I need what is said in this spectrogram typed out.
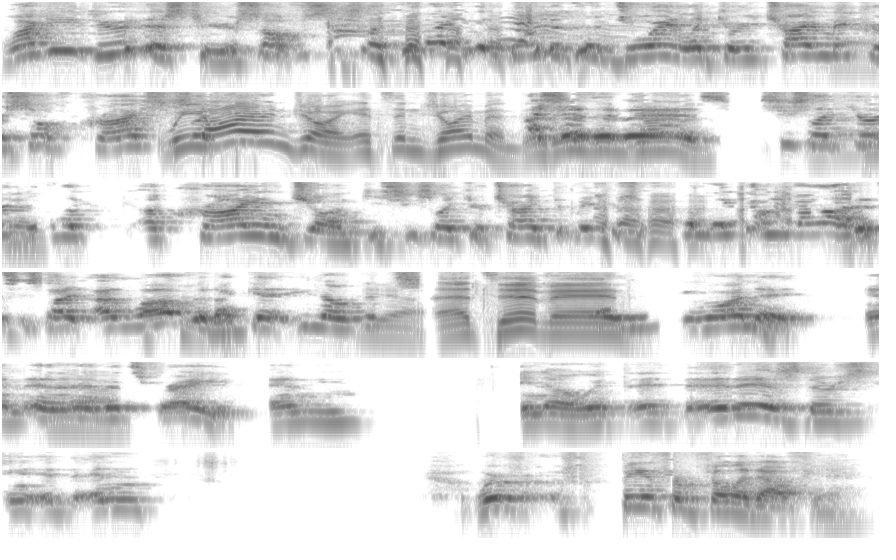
"Why do you do this to yourself?" She's like, "You're not even doing it to enjoy it. Like, are you trying to make yourself cry?" She's We like, are enjoying. It's enjoyment. I said is it enjoyment. is. She's like, "You're like a crying junkie." She's like, "You're trying to make yourself." I'm like, "I'm not." It's just like I love it. I get, you know, it's That's it, man. you want it, and and, and it's great, and you know, it it, it is. There's it, and we're being from Philadelphia, a-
